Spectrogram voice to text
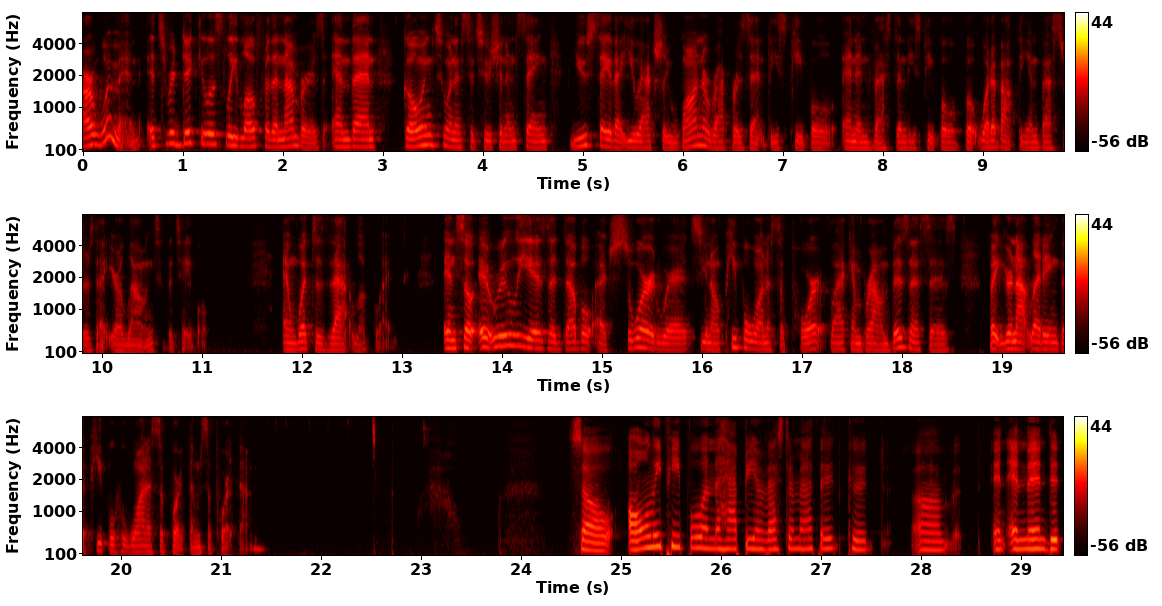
are women. It's ridiculously low for the numbers. And then going to an institution and saying, you say that you actually want to represent these people and invest in these people, but what about the investors that you're allowing to the table? And what does that look like? And so it really is a double-edged sword where it's you know people want to support black and brown businesses but you're not letting the people who want to support them support them. Wow. So only people in the happy investor method could um and and then did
